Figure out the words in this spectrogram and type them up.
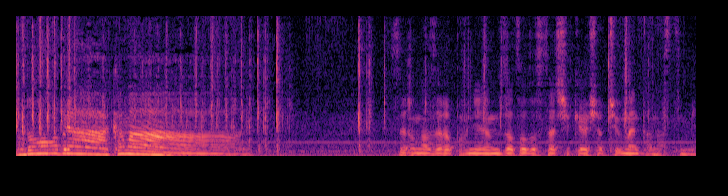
No dobra, come on! 0 na 0 powinienem za to dostać jakiegoś achievementa na Steamie.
